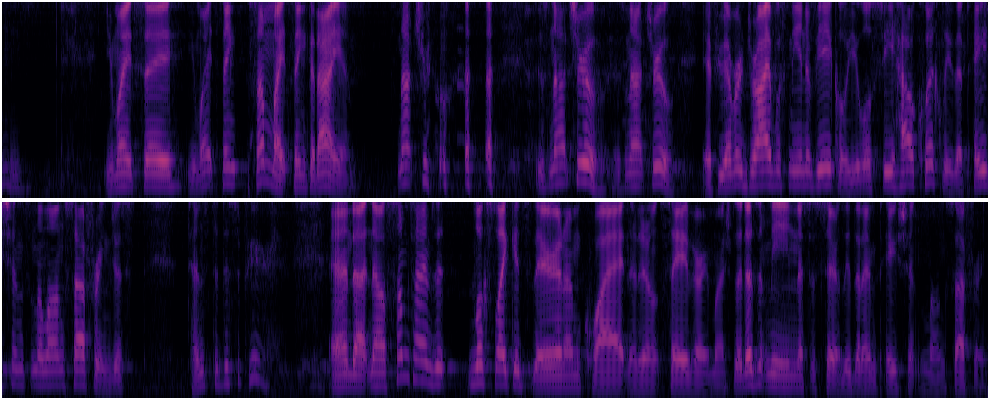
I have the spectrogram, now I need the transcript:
Mm. You might say, you might think, some might think that I am. It's not true. it's not true. It's not true. If you ever drive with me in a vehicle, you will see how quickly the patience and the long suffering just tends to disappear. And uh, now sometimes it looks like it's there and I'm quiet and I don't say very much, but that doesn't mean necessarily that I'm patient and long suffering.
